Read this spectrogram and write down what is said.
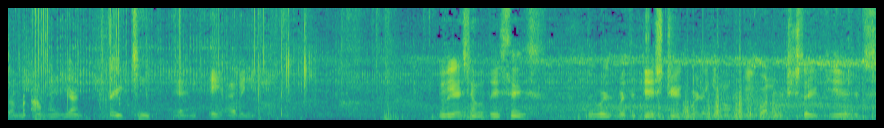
So I'm, here on 13th and A Avenue. If you guys know what this is, we're, we're the district where like you know you want to register your kids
